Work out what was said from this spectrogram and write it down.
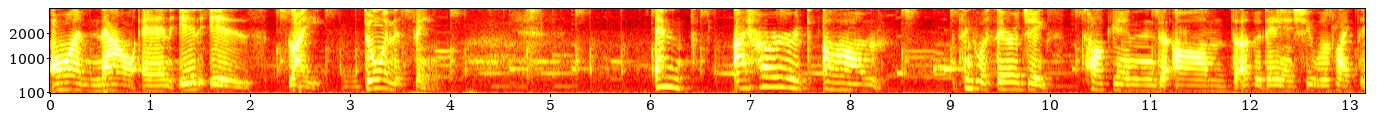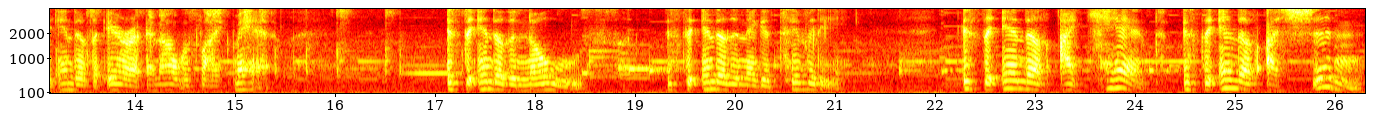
on now and it is like doing this thing. And I heard, um, I think it was Sarah Jakes talking um, the other day, and she was like, the end of the era. And I was like, man, it's the end of the nose, it's the end of the negativity. It's the end of I can't. It's the end of I shouldn't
